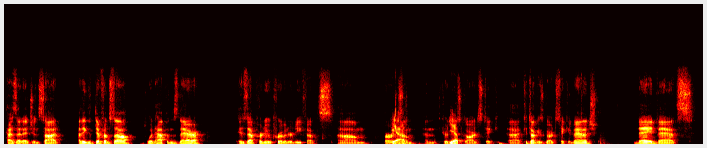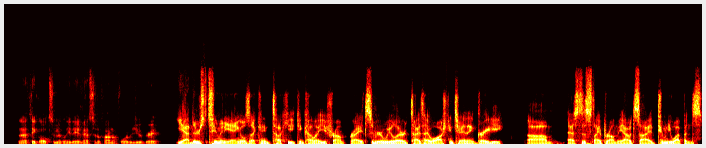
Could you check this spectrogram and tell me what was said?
has that edge inside. I think the difference though, what happens there, is that Purdue perimeter defense um, burns Yeah. them, and Purdue's Yep. guards take uh, Kentucky's guards take advantage. They advance, and I think ultimately they advance to the Final Four. Would you agree? Yeah, there's too many angles that Kentucky can come at you from, right? Sahvir Wheeler, Ty Ty Washington, and then Grady um, as the sniper on the outside. Too many weapons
